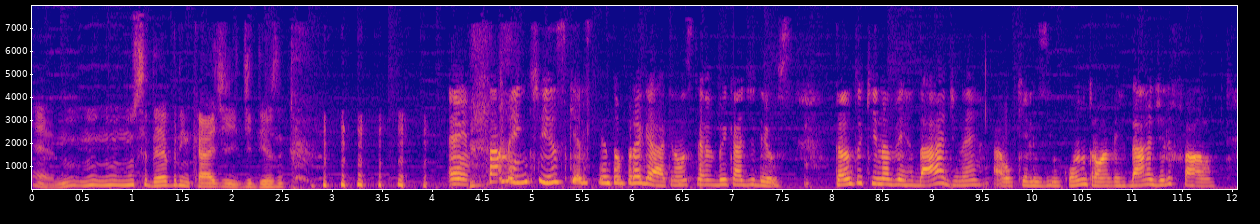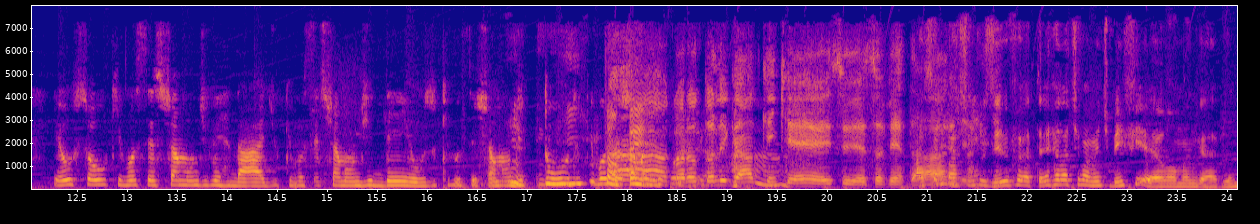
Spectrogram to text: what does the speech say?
É, não, se deve brincar de, de Deus, né? É exatamente isso que eles tentam pregar, que não se deve brincar de Deus. Tanto que, na verdade, né, o que eles encontram, a verdade, eles falam. Eu sou o que vocês chamam de verdade, o que vocês chamam de Deus, o que vocês chamam de tudo que vocês Então, chamam Ah, de agora eu tô ligado quem que é esse, essa Essa verdade. parte, inclusive, foi até relativamente bem fiel ao mangá, viu?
